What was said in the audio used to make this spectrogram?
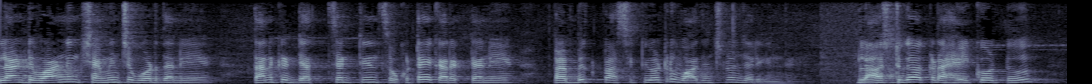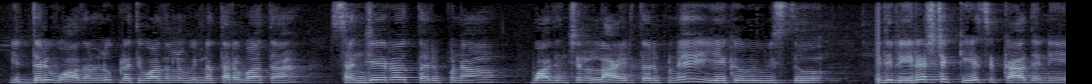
ఇలాంటి వాడిని క్షమించకూడదని తనకి డెత్ సెంటెన్స్ ఒకటే కరెక్ట్ అని పబ్లిక్ ప్రాసిక్యూటర్ వాదించడం జరిగింది. లాస్ట్గా అక్కడ హైకోర్టు ఇద్దరి వాదనలు ప్రతివాదనలు విన్న తర్వాత సంజయ్ రావు తరపున వాదించిన లాయర్ తరపునే ఏకీభవిస్తూ ఇది రేరెస్ట్ కేసు కాదని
